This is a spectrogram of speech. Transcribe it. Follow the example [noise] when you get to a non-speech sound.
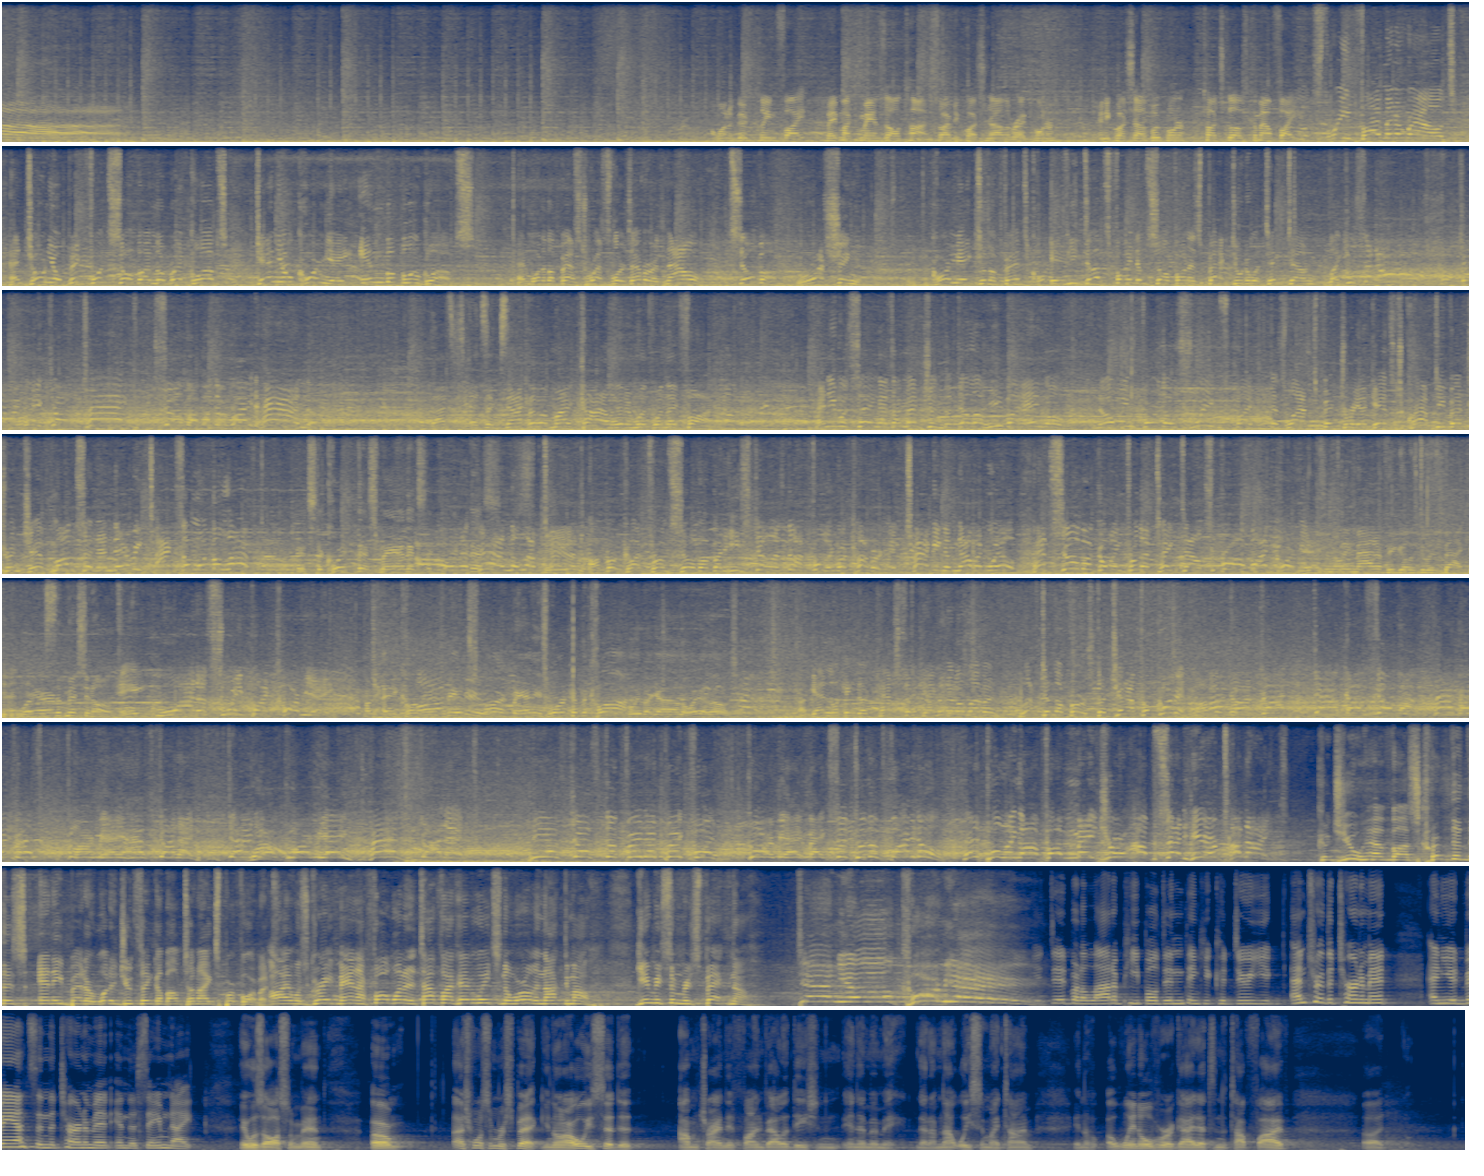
I want a good, clean fight. Made my commands all the time. So I have any question out of the red corner? Any question out of the blue corner? Touch gloves, come out fighting. Three five-minute rounds. Antonio Bigfoot Silva in the red gloves. Daniel Cormier in the blue gloves. And one of the best wrestlers ever is now Silva rushing Cormier to the fence. If he does find himself on his back due to a takedown, like you said, oh! Cormier just tagged Silva with the right hand. That's it's exactly what Mike Kyle hit him with when they fought. And he was saying, as I mentioned, the De La Riva angle, knowing for those sweeps, but his last victory against It's the quickness, man. It's the Oh, and quickness. again, the left hand. Uppercut from Silva, but he still is not fully recovered. And tagging him now at will, and Silva going for the takedown. Sprawl by Cormier. Doesn't really matter if he goes to his back. He can work the submission hold. Hey, what a sweep by Cormier. Hey, Cormier's being smart, man. He's working the clock. I believe I got out of the way of those. Again, looking to catch the kick. Minute 11 left in the first. The jab from Cormier. Uppercut. Have uh, scripted this any better? What did you think about tonight's performance? Oh, it was great, man. I fought one of the top five heavyweights in the world and knocked him out. Give me some respect now. Daniel Cormier. You did what a lot of people didn't think you could do. You enter the tournament and you advance in the tournament in the same night. It was awesome, man. Um, I just want some respect. You know, I always said that I'm trying to find validation in MMA, that I'm not wasting my time. And a, a win over a guy that's in the top five, uh,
